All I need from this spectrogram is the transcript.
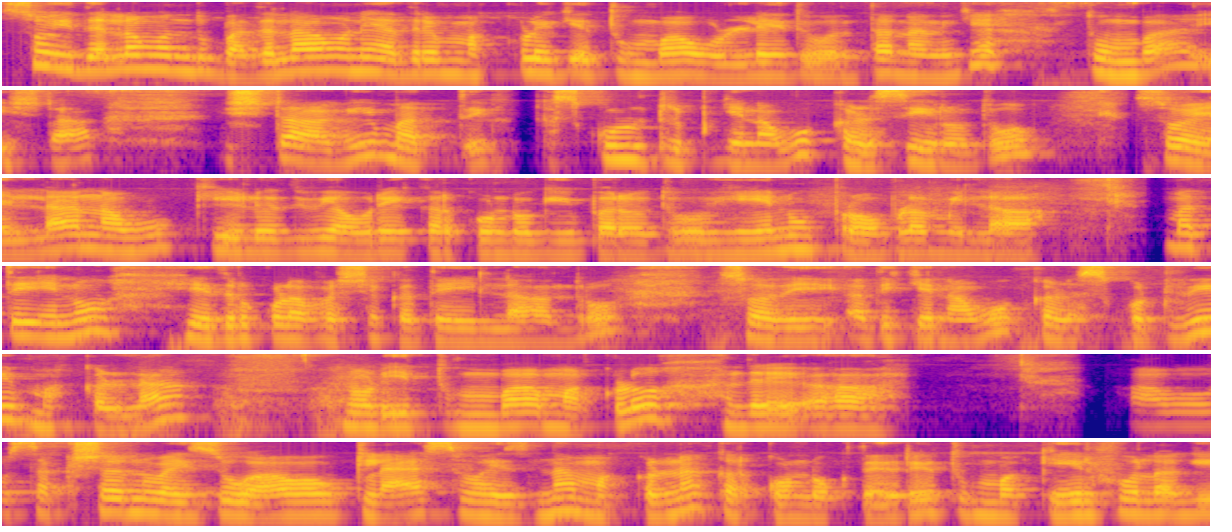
ಸೊ ಇದೆಲ್ಲ ಒಂದು ಬದಲಾವಣೆ ಆದರೆ ಮಕ್ಕಳಿಗೆ ತುಂಬ ಒಳ್ಳೆಯದು ಅಂತ ನನಗೆ ತುಂಬ ಇಷ್ಟ. ಇಷ್ಟ ಆಗಿ ಮತ್ತು ಸ್ಕೂಲ್ ಟ್ರಿಪ್ಗೆ ನಾವು ಕಳಿಸಿರೋದು. ಸೊ ಎಲ್ಲ ನಾವು ಕೇಳಿದ್ವಿ, ಅವರೇ ಕರ್ಕೊಂಡೋಗಿ ಬರೋದು, ಏನೂ ಪ್ರಾಬ್ಲಮ್ ಇಲ್ಲ. ಮತ್ತು ಏನು ಹೆದರ್ಕೊಳ್ಳೋ ಅವಶ್ಯಕತೆ ಇಲ್ಲ ಅಂದರು. ಸೊ ಅದೇ, ಅದಕ್ಕೆ ನಾವು ಕಳಿಸ್ಕೊಟ್ವಿ ಮಕ್ಕಳನ್ನ. ನೋಡಿ, ತುಂಬ ಮಕ್ಕಳು ಅಂದರೆ ಯಾವ ಸೆಕ್ಷನ್ ವೈಸು ಆ ಕ್ಲಾಸ್ ವೈಸ್ನ ಮಕ್ಕಳನ್ನ ಕರ್ಕೊಂಡು ಹೋಗ್ತಾಯಿದ್ರೆ ತುಂಬ ಕೇರ್ಫುಲ್ಲಾಗಿ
